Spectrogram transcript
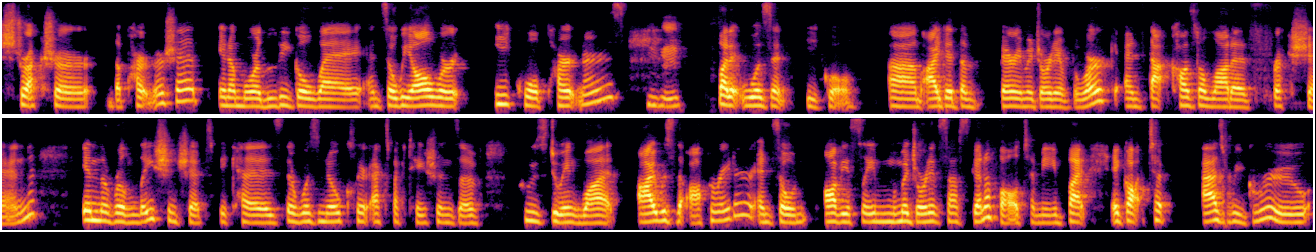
structure the partnership in a more legal way. And so we all were equal partners, mm-hmm. but it wasn't equal. Um, I did the very majority of the work, and that caused a lot of friction in the relationships because there was no clear expectations of who's doing what. I was the operator, and so obviously, majority of stuff's gonna fall to me. But it got to as we grew,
